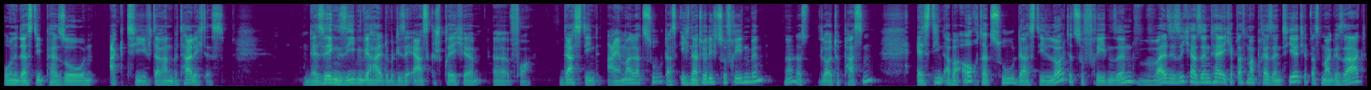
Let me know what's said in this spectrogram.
ohne dass die Person aktiv daran beteiligt ist. Und deswegen sieben wir halt über diese Erstgespräche äh, vor. Das dient einmal dazu, dass ich natürlich zufrieden bin, ne, dass die Leute passen. Es dient aber auch dazu, dass die Leute zufrieden sind, weil sie sicher sind, hey, ich habe das mal präsentiert, ich habe das mal gesagt.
